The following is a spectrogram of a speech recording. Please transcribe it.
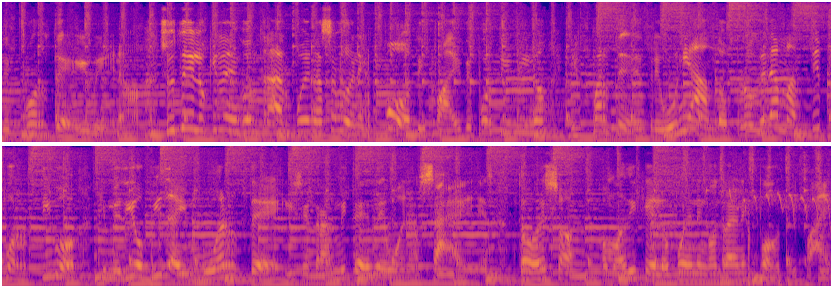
Deporte y Vino. Si ustedes lo quieren encontrar, pueden hacerlo en Spotify. Deporte y Vino es parte de Tribuneando, programa deportivo que me dio vida y muerte y se transmite desde Buenos Aires. Todo eso, como dije, lo pueden encontrar en Spotify.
